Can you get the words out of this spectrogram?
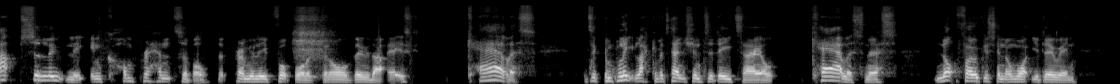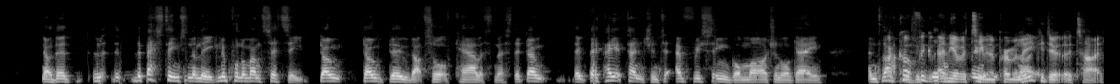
absolutely incomprehensible that Premier League footballers can all do that. It is careless. It's a complete lack of attention to detail, carelessness, not focusing on what you're doing no, the, the best teams in the league, Liverpool and Man City, don't don't do that sort of carelessness. They don't. They, they pay attention to every single marginal game. And I can't think of any other team in the Premier League could do it. Though, Ty.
